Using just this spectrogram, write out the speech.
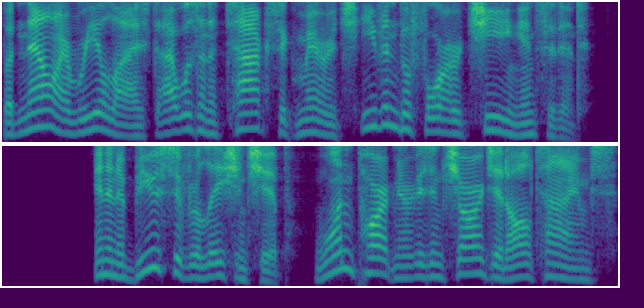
but now I realized I was in a toxic marriage even before her cheating incident. In an abusive relationship, one partner is in charge at all times,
